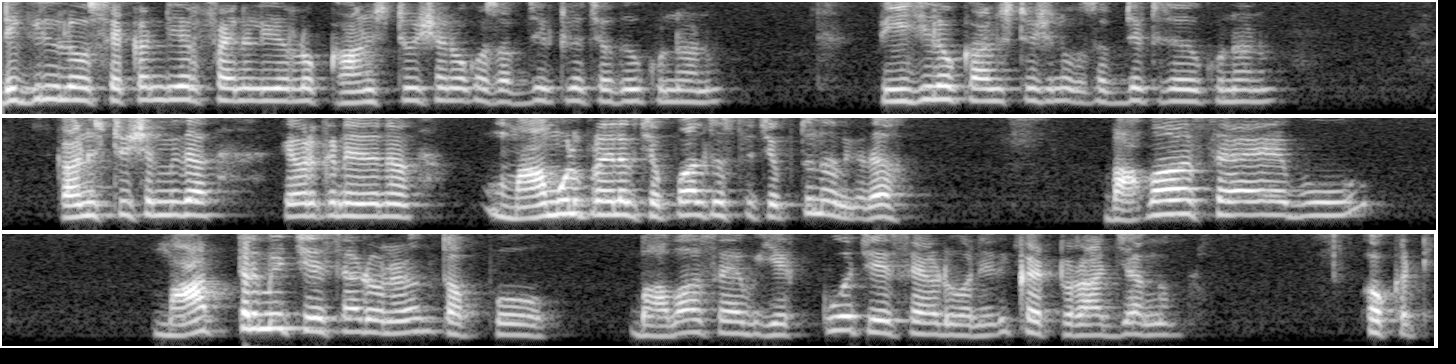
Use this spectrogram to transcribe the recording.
డిగ్రీలో సెకండ్ ఇయర్ ఫైనల్ ఇయర్లో కాన్స్టిట్యూషన్ ఒక సబ్జెక్ట్గా చదువుకున్నాను. పీజీలో కాన్స్టిట్యూషన్ ఒక సబ్జెక్ట్ చదువుకున్నాను. కాన్స్టిట్యూషన్ మీద ఎవరికైనా ఏదైనా మామూలు ప్రజలకు చెప్పాల్సి వస్తే చెప్తున్నాను కదా. బాబాసాహెబు మాత్రమే చేశాడు అనడం తప్పు. బాబాసాహెబ్ ఎక్కువ చేశాడు అనేది కరెక్ట్ రాజ్యాంగంలో. ఒకటి.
